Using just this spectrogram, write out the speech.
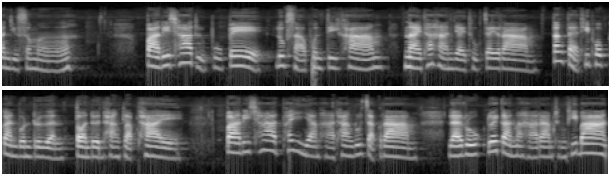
กันอยู่เสมอ ปาริชาติหรือปูเป้ ลูกสาวพลตีคาม นายทหารใหญ่ถูกใจราม ตั้งแต่ที่พบกันบนเรือนตอนเดินทางกลับไทย ปาริชาติพยายามหาทางรู้จักราม และรุกด้วยการมาหารามถึงที่บ้าน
